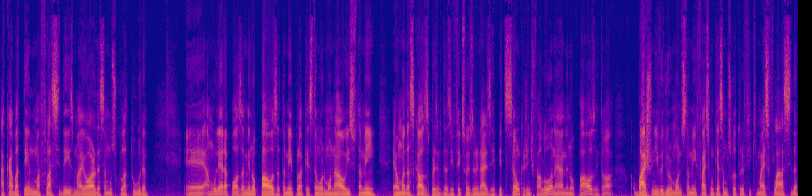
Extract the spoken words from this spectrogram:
acaba tendo uma flacidez maior dessa musculatura. É, a mulher após a menopausa, também pela questão hormonal, isso também é uma das causas, por exemplo, das infecções urinárias de repetição que a gente falou, né? A menopausa. Então, ó, o baixo nível de hormônios também faz com que essa musculatura fique mais flácida.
